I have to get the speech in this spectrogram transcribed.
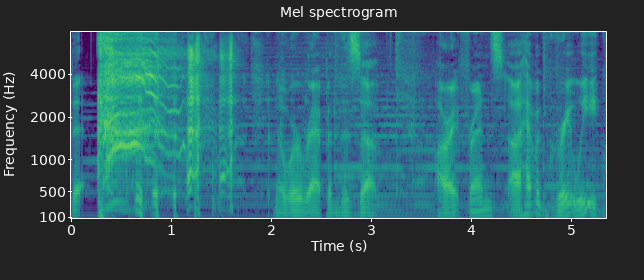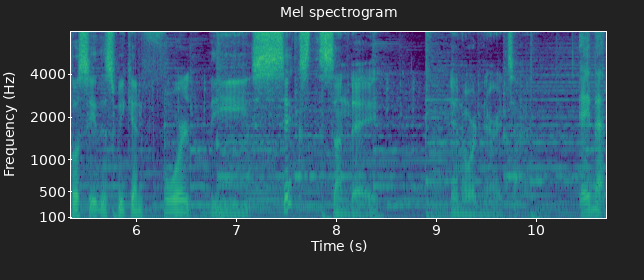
That- no, we're wrapping this up. All right, friends, uh, have a great week. We'll see you this weekend for the sixth Sunday in Ordinary Time. Amen.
